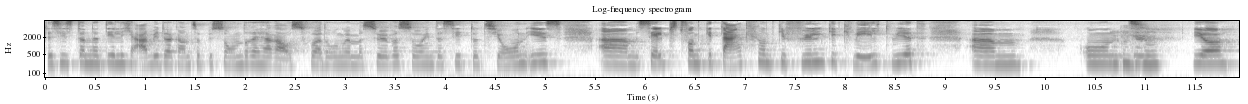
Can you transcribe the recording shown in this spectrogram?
Das ist dann natürlich auch wieder eine ganz besondere Herausforderung, wenn man selber so in der Situation ist, ähm, selbst von Gedanken und Gefühlen gequält wird ähm, und mhm. ja,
